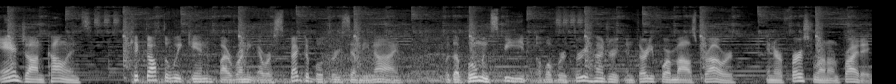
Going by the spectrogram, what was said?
and John Collins, kicked off the weekend by running a respectable 379 with a booming speed of over 334 miles per hour in her first run on Friday.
